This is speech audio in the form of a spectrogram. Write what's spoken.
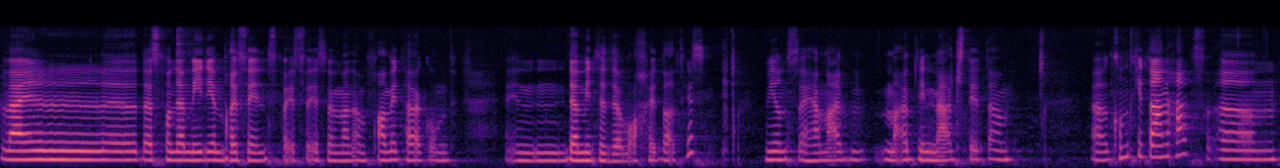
weil äh, das von der Medienpräsenz besser ist, wenn man am Vormittag und in der Mitte der Woche dort ist, wie uns der Herr Martin Martstädter äh, kundgetan hat. Ähm,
